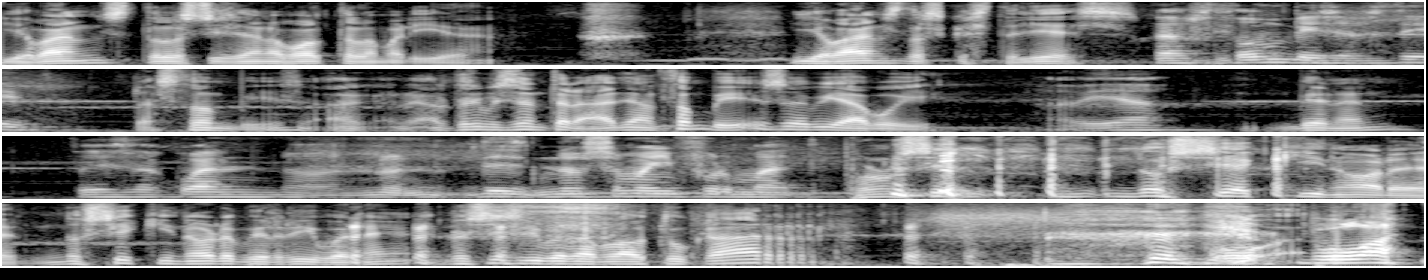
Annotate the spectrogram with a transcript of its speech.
i abans de la sisena volta a la Maria, i abans dels castellers. Els zombis, has dit. Les zombis. El temps enterat, hi ha zombis Avià avui. Avià. Venen. Des de quan? No, no, des, no se m'ha informat. Però no sé, no sé a quina hora, no sé a quina hora hi arriben, eh? No sé si arriben amb l'autocar... Volant,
